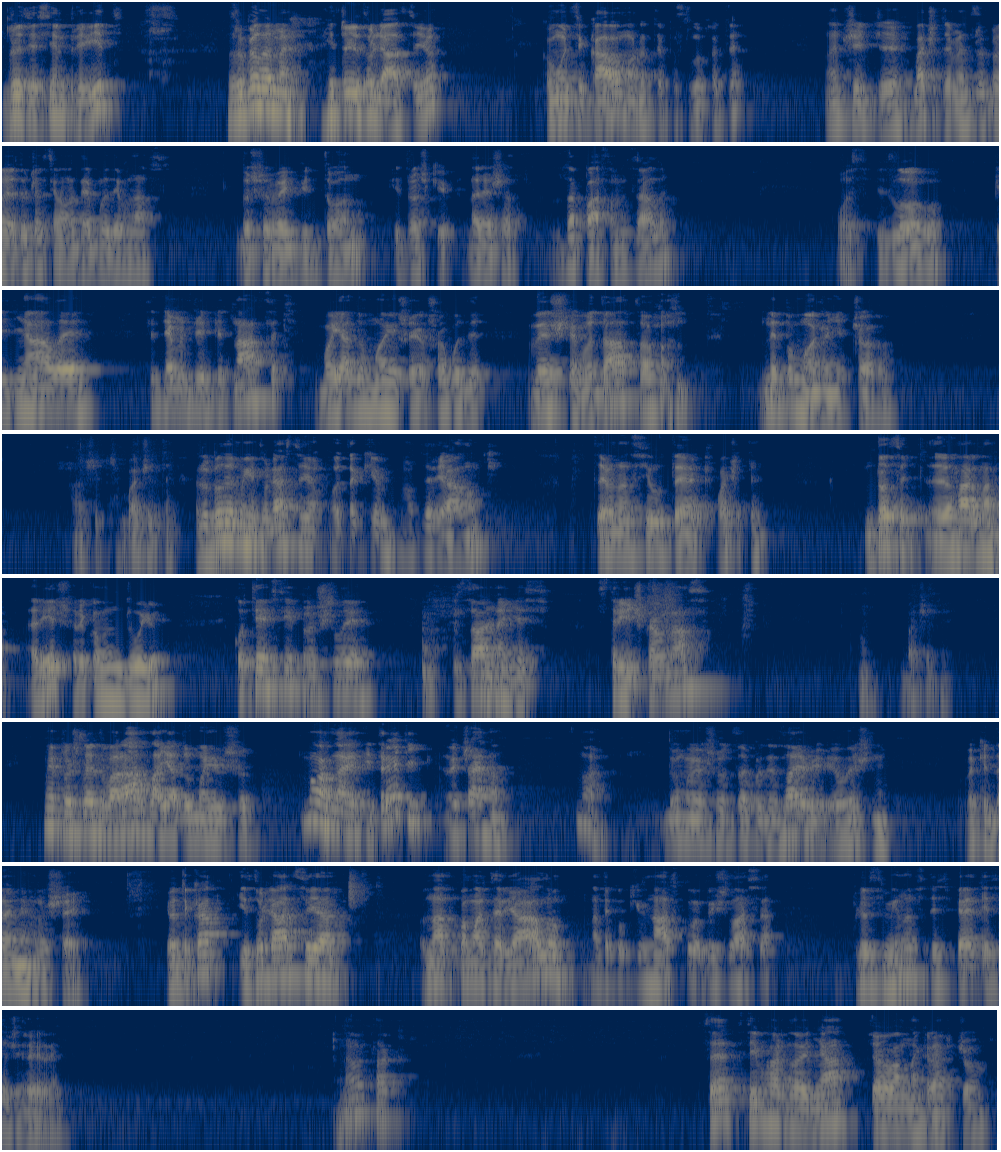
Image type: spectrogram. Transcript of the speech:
Друзі, всім привіт! Зробили ми гідроізоляцію. Кому цікаво, можете послухати. Значить, е, бачите, ми зробили ту частину, де буде у нас душовий бідон. І трошки далі ще з запасом взяли. Ось підлогу. Підняли сантиметрів 15, бо я думаю, що якщо буде вища вода, то не поможе нічого. Значить, бачите, робили ми ізоляцію отаким матеріалом. Це у нас Сілтек, бачите? Досить е, гарна річ, рекомендую. Коти всі пройшли, спеціальна є стрічка у нас. Бачите? Ми пройшли два рази, я думаю, що можна і третій, звичайно. Ну, думаю, що це буде зайве і лишнє викидання грошей. І от така ізоляція у нас по матеріалу на таку кімнатку обійшлася плюс-мінус десь 5 тисяч гривень. Ну отак. Все, всім гарного дня, всього вам найкращого.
